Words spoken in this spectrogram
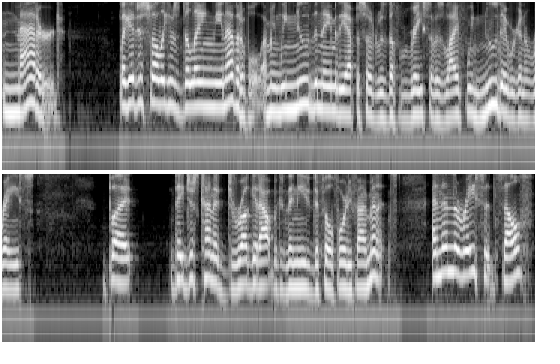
mattered. Like, I just felt like it was delaying the inevitable. I mean, we knew the name of the episode was The Race of His Life. We knew they were going to race, but they just kind of drug it out because they needed to fill 45 minutes. And then the race itself,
